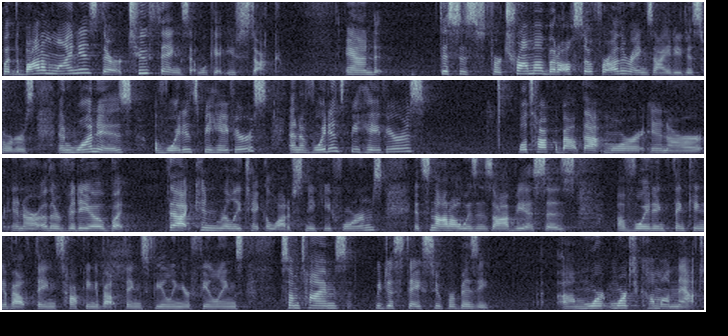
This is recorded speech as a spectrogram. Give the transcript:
But the bottom line is there are two things that will get you stuck, and this is for trauma, but also for other anxiety disorders. And one is avoidance behaviors, and avoidance behaviors We'll talk about that more in our in our other video, but that can really take a lot of sneaky forms. It's not always as obvious as avoiding thinking about things, talking about things, feeling your feelings. Sometimes we just stay super busy. Um, more more to come on that.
